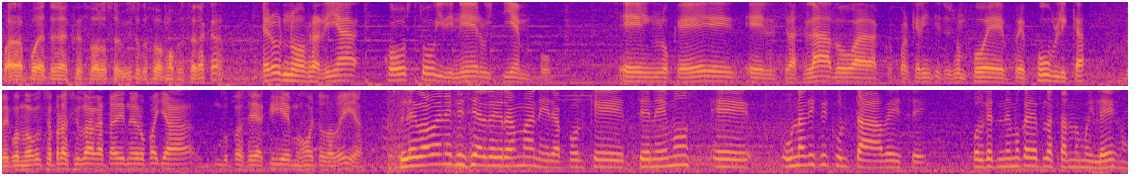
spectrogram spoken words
para poder tener acceso a los servicios que se van a ofrecer acá. Pero nos ahorraría costo y dinero y tiempo en lo que es el traslado a cualquier institución pues, pues, pública. Cuando se para la ciudad gastar dinero para allá, lo pase aquí es mejor todavía. Le va a beneficiar de gran manera porque tenemos eh, una dificultad a veces porque tenemos que desplazarnos muy lejos.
